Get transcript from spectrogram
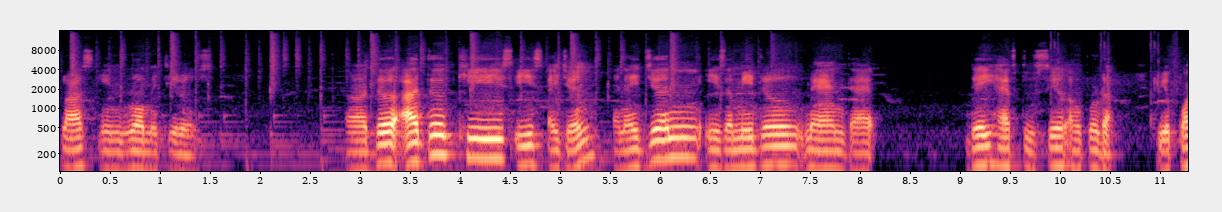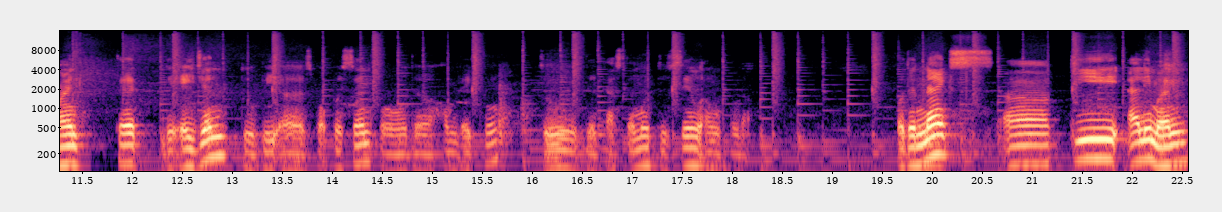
class in raw materials. Uh, the other case is agent. An agent is a middleman that they have to sell our product. We appoint The agent to be a spokesperson for the home decor to the customer to sell our product. For the next uh, key element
